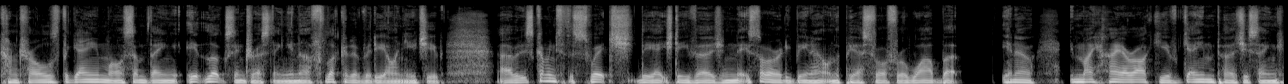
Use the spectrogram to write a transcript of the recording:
controls the game or something. It looks interesting enough. Look at a video on YouTube. Uh, but it's coming to the Switch, the HD version. It's already been out on the PS4 for a while, but you know, in my hierarchy of game purchasing,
